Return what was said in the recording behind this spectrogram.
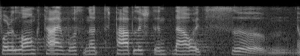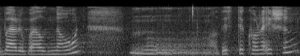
for a long time was not published and now it's uh, very well known. Mm, this decoration.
